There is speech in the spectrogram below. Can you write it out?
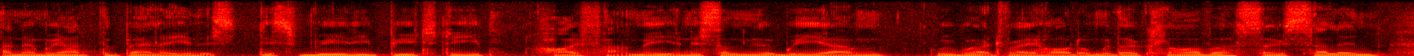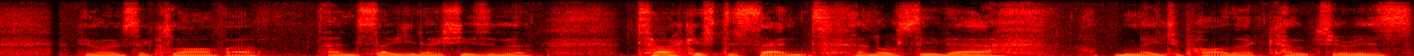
and then we add the belly, and it's this really beautifully high fat meat, and it's something that we um, we worked very hard on with Oklava. So Selin, who owns Oklava, and so you know she's of a Turkish descent, and obviously their major part of their culture is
